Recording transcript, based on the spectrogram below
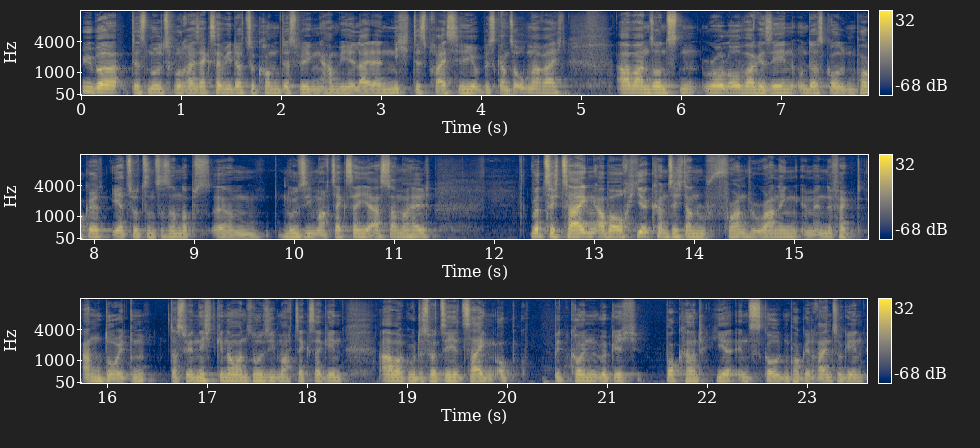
über das 0236er wiederzukommen. Deswegen haben wir hier leider nicht das Preisziel hier bis ganz oben erreicht. Aber ansonsten Rollover gesehen und das Golden Pocket. Jetzt wird es interessant, ob es ähm, 0786er hier erst einmal hält. Wird sich zeigen, aber auch hier könnte sich dann Front-Running im Endeffekt andeuten, dass wir nicht genau ans 0786er gehen. Aber gut, es wird sich jetzt zeigen, ob Bitcoin wirklich Bock hat, hier ins Golden Pocket reinzugehen,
